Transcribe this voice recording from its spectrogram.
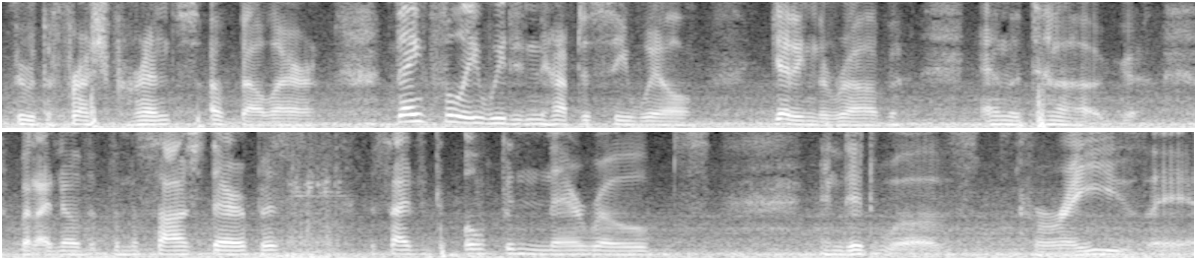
through The Fresh Prince of Bel Air. Thankfully, we didn't have to see Will getting the rub and the tug, but I know that the massage therapist decided to open their robes, and it was crazy.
